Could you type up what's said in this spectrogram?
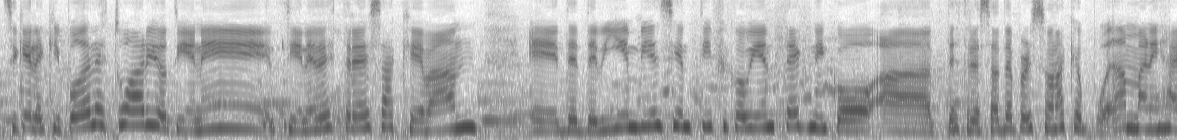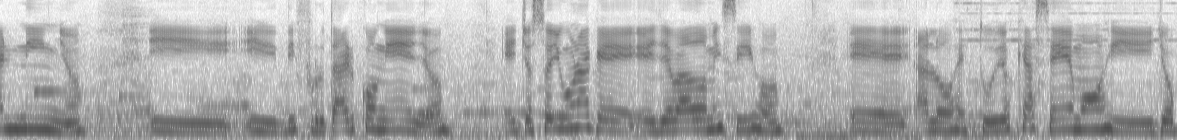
Así que el equipo del estuario tiene, tiene destrezas que van eh, desde bien, bien científico, bien técnico, a destrezas de personas que puedan manejar niños y, disfrutar con ellos. Eh, yo soy una que he llevado a mis hijos eh, a los estudios que hacemos y yo,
